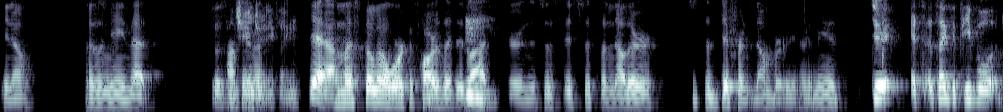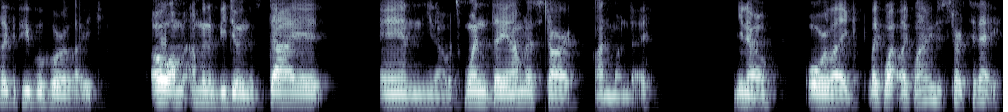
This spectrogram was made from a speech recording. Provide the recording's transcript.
you know, doesn't mean that Doesn't I'm change gonna- anything. yeah, I'm still gonna work as hard as I did last mm-hmm. year, and it's just it's just another just a different number. You know what I mean? It's Dude, it's it's like the people it's like the people who are like, oh, I'm I'm gonna be doing this diet, and you know it's Wednesday, and I'm gonna start on Monday, you know, or like like why like why don't you just start today?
